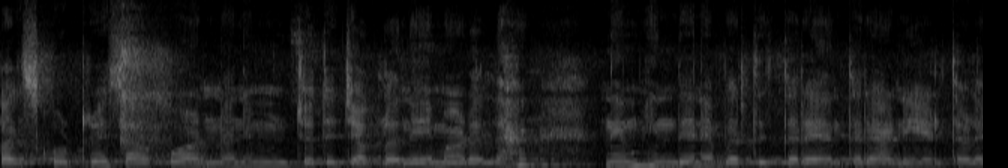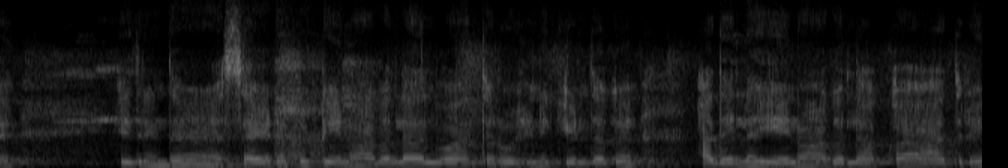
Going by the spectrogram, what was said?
ಕಲಿಸ್ಕೊಟ್ರೆ ಸಾಕು, ಅಣ್ಣ ನಿಮ್ಮ ಜೊತೆ ಜಗಳನೇ ಮಾಡಲ್ಲ ನಿಮ್ಮ ಹಿಂದೆನೇ ಬರ್ತಿರ್ತಾರೆ ಅಂತ ರಾಣಿ ಹೇಳ್ತಾಳೆ. ಇದರಿಂದ ಸೈಡ್ ಎಫೆಕ್ಟ್ ಏನೂ ಆಗಲ್ಲ ಅಲ್ವಾ ಅಂತ ರೋಹಿಣಿ ಕೇಳಿದಾಗ, ಅದೆಲ್ಲ ಏನೂ ಆಗಲ್ಲ ಅಕ್ಕ, ಆದರೆ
